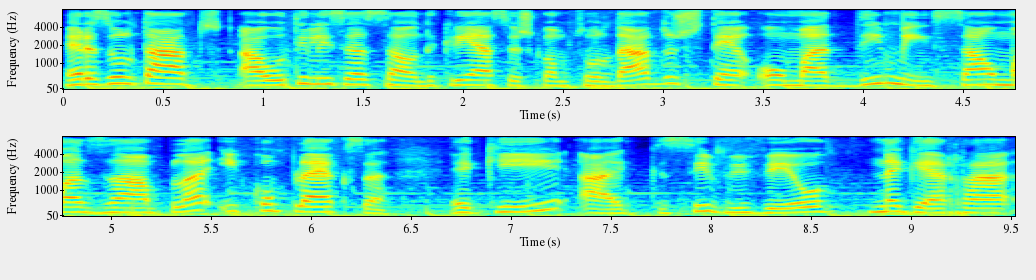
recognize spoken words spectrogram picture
Em resultado, a utilização de crianças como soldados tem uma dimensão mais ampla e complexa que a que se viveu na Guerra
